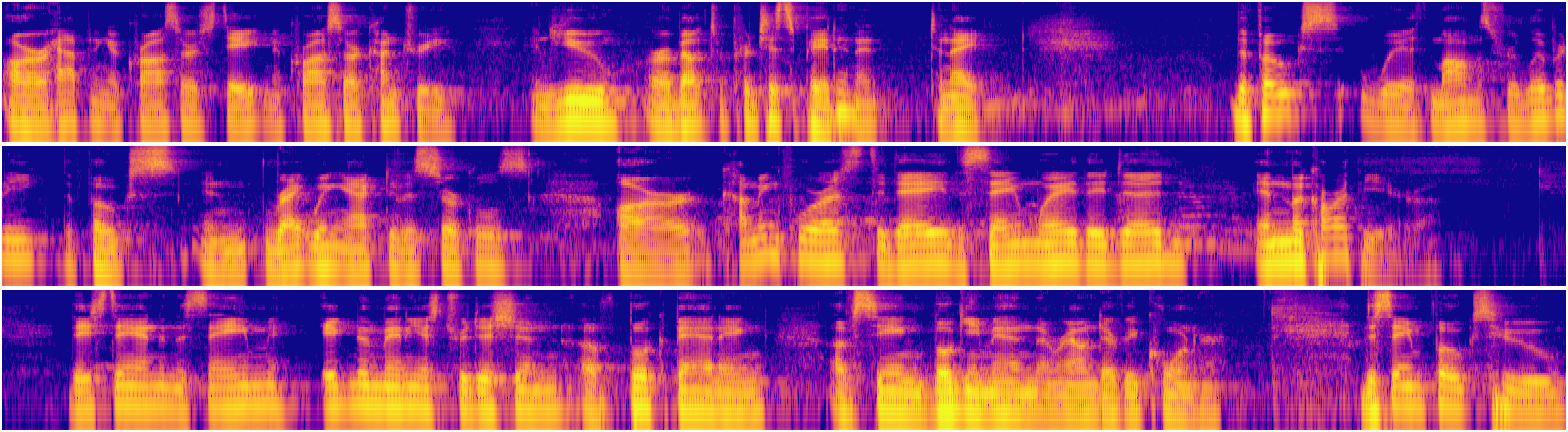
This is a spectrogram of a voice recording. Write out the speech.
are happening across our state and across our country, and you are about to participate in it tonight. The folks with Moms for Liberty, the folks in right wing activist circles, are coming for us today the same way they did in McCarthy era. They stand in the same ignominious tradition of book banning, of seeing boogeymen around every corner. The same folks who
